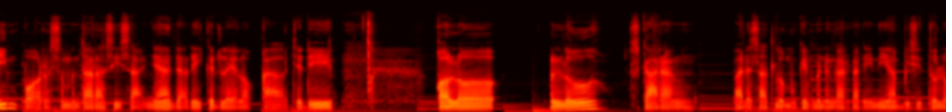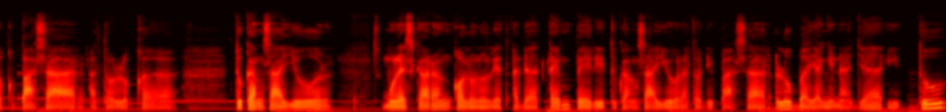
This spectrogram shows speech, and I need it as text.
impor, sementara sisanya dari kedelai lokal. Jadi kalau lo sekarang pada saat lo mungkin mendengarkan ini habis itu lo ke pasar atau lo ke tukang sayur Mulai sekarang kalau lo lihat ada tempe di tukang sayur atau di pasar, lo bayangin aja itu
